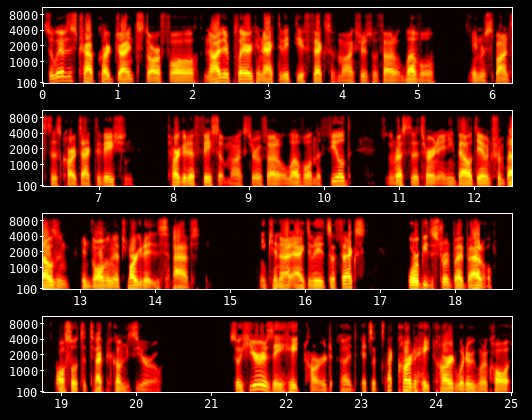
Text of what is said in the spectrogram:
So we have this trap card, Giant Starfall. Neither player can activate the effects of monsters without a level in response to this card's activation. Target a face-up monster without a level on the field for the rest of the turn. Any battle damage from battles in, involving the target is halved. It cannot activate its effects or be destroyed by battle. Also, its attack becomes zero. So here is a hate card. Uh, it's a tech card, a hate card, whatever you want to call it,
